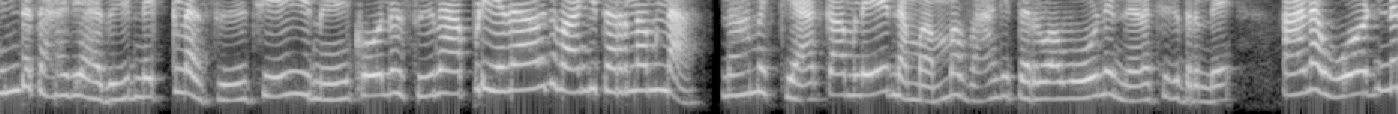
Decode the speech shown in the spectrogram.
இந்த தடவை அது நெக்லஸ் செயின் கொலுசு அப்படி ஏதாவது வாங்கி தரலாம்ல? நாம கேட்காமலே நம்ம அம்மா வாங்கி தருவாவோன்னு நினைச்சுக்கிட்டு இருந்தேன். ஆனா ஒண்ணு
